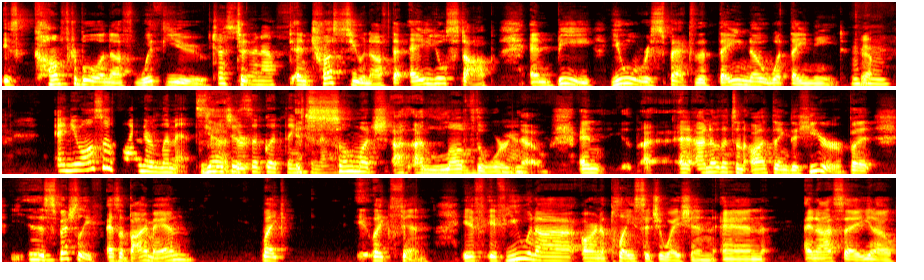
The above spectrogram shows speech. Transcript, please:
is comfortable enough with you trust to, you enough and trusts you enough that a you'll stop and b you will respect that they know what they need mm-hmm. yeah. and you also find their limits yeah, which is a good thing it's to know so much i, I love the word yeah. no and I, I know that's an odd thing to hear but mm-hmm. especially as a bi man like like Finn, if if you and I are in a play situation and and I say, you know,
